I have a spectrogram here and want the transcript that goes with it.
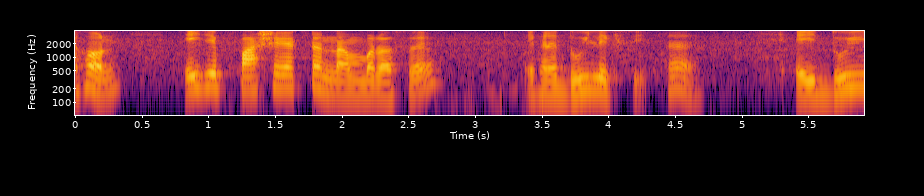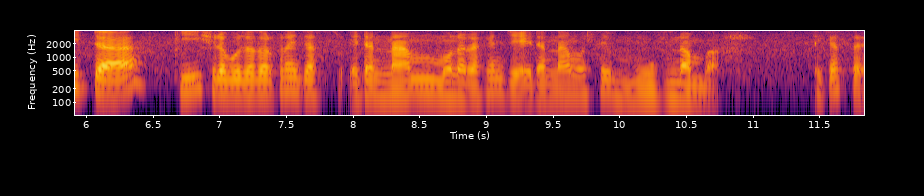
এখন এই যে পাশে একটা নাম্বার আছে, এখানে দুই লিখছি হ্যাঁ? এই দুইটা কি সেটা বোঝা দরকার নেই জাস্ট এটার নাম মনে রাখেন যে এটার নাম হচ্ছে মুভ নাম্বার ঠিক আছে?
